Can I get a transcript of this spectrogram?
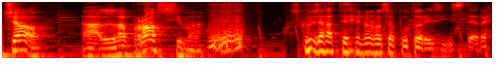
ciao, alla prossima. Scusate, non ho saputo resistere.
